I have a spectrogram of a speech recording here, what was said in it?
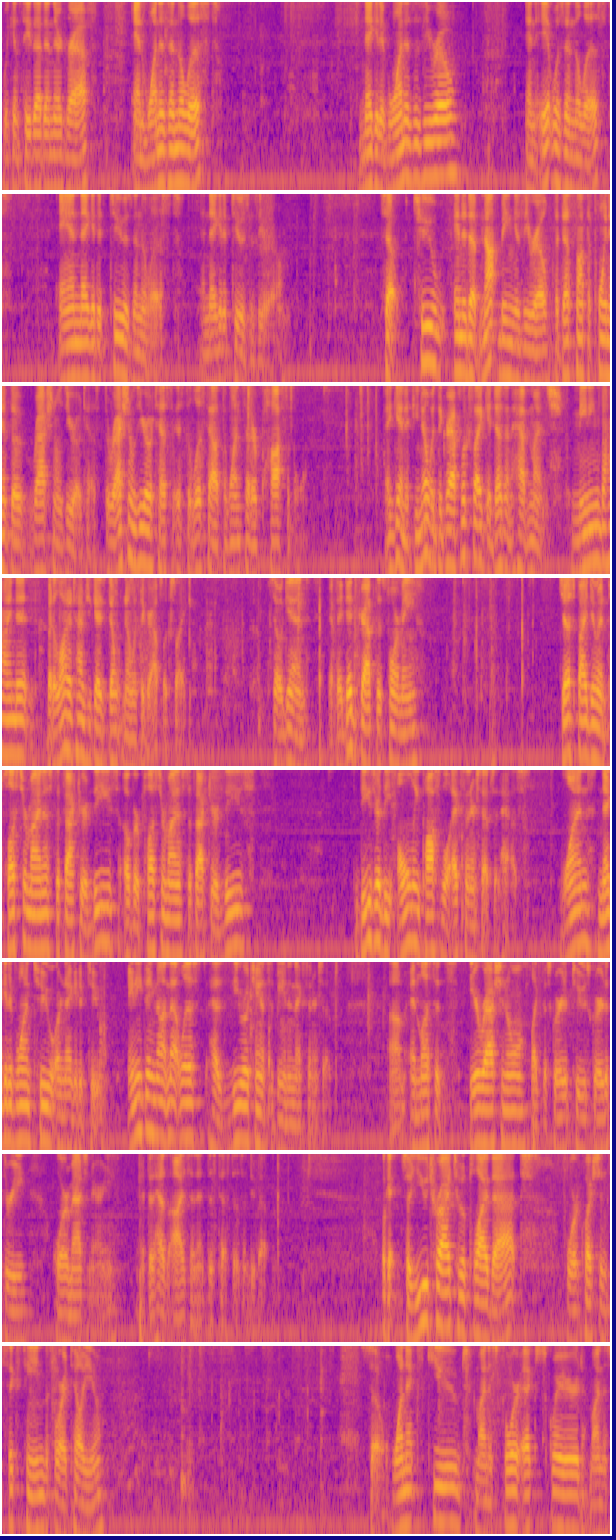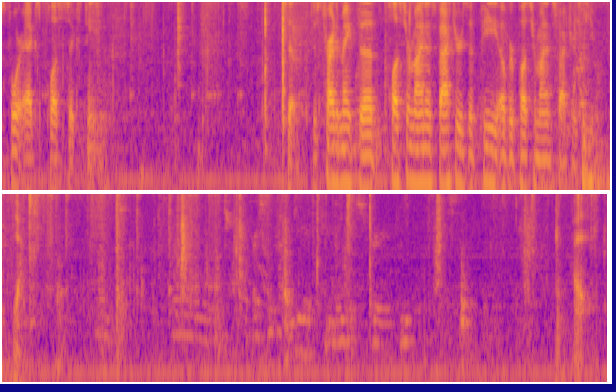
We can see that in their graph. And 1 is in the list. Negative 1 is a zero, and it was in the list. And negative 2 is in the list, and negative 2 is a zero. So 2 ended up not being a 0, but that's not the point of the rational zero test. The rational zero test is to list out the ones that are possible. Again, if you know what the graph looks like, it doesn't have much meaning behind it, but a lot of times you guys don't know what the graph looks like. So again, if they did graph this for me, just by doing plus or minus the factor of these over plus or minus the factor of these, these are the only possible x-intercepts it has. 1, negative 1, 2, or negative 2. Anything not in that list has zero chance of being an x-intercept. Um, unless it's irrational, like the square root of 2, square root of 3, or imaginary. If it has i's in it, this test doesn't do that. Okay, so you try to apply that for question 16 before I tell you. So 1x cubed minus 4x squared minus 4x plus 16. So just try to make the plus or minus factors of p over plus or minus factors of q. Yeah.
